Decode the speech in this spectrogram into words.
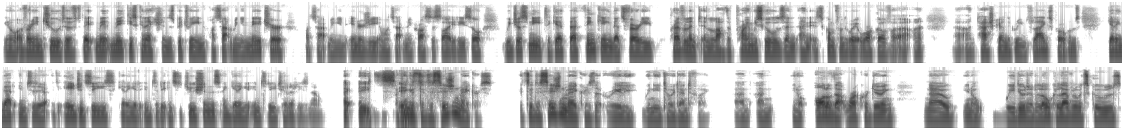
you know a very intuitive make, make these connections between what's happening in nature what's happening in energy and what's happening across society so we just need to get that thinking that's very prevalent in a lot of the primary schools and, and it's come from the great work of uh, uh, An Taisce and the green flags programs getting that into the, the, agencies getting it into the institutions and getting it into the utilities now it's, i think it's, it's the decision makers it's the decision makers that really we need to identify and and you know all of that work we're doing now, you know, we do it at a local level with schools,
